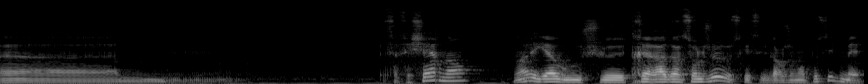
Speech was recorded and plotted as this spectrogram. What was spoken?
Euh, Ça fait cher, non? Non, les gars, où je suis très radin sur le jeu, parce que c'est largement possible, mais...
